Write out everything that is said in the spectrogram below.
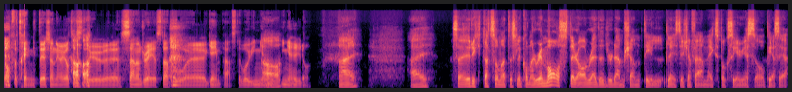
jag har förträngt det känner jag. Jag testade ju eh, San Andreas där på eh, Game Pass. Det var ju ingen, Ja. ingen höjdare. Nej, nej. Så det är ryktat som att det skulle komma en remaster av Red Dead Redemption till Playstation 5, Xbox Series och PC. Och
